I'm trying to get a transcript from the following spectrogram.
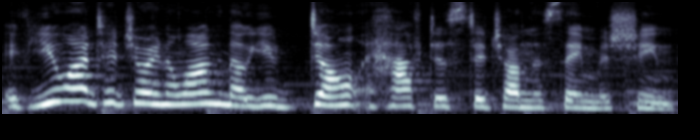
if you want to join along though, you don't have to stitch on the same machine.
